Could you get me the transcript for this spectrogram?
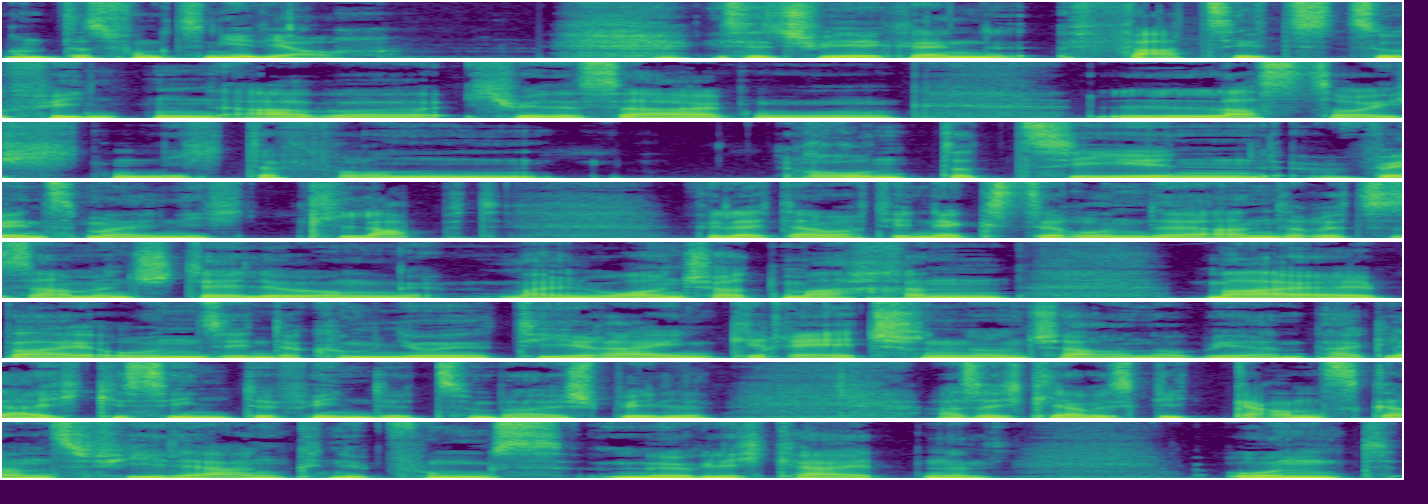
Und das funktioniert ja auch. Ist jetzt schwierig, ein Fazit zu finden, aber ich würde sagen, lasst euch nicht davon runterziehen, wenn es mal nicht klappt. Vielleicht einfach die nächste Runde, andere Zusammenstellung, mal einen One-Shot machen, mal bei uns in der Community reingrätschen und schauen, ob ihr ein paar Gleichgesinnte findet zum Beispiel. Also ich glaube, es gibt ganz, ganz viele Anknüpfungsmöglichkeiten. Und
